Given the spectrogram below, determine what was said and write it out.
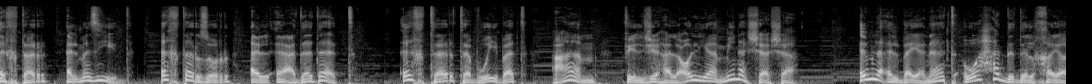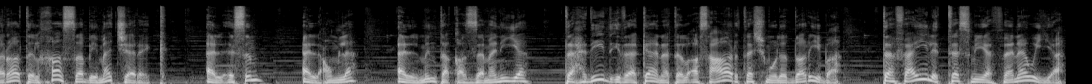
اختر المزيد. اختر زر الإعدادات. اختر تبويبة عام في الجهة العليا من الشاشة. املأ البيانات وحدد الخيارات الخاصة بمتجرك الاسم العملة المنطقة الزمنية تحديد إذا كانت الأسعار تشمل الضريبة تفعيل التسمية الثانوية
